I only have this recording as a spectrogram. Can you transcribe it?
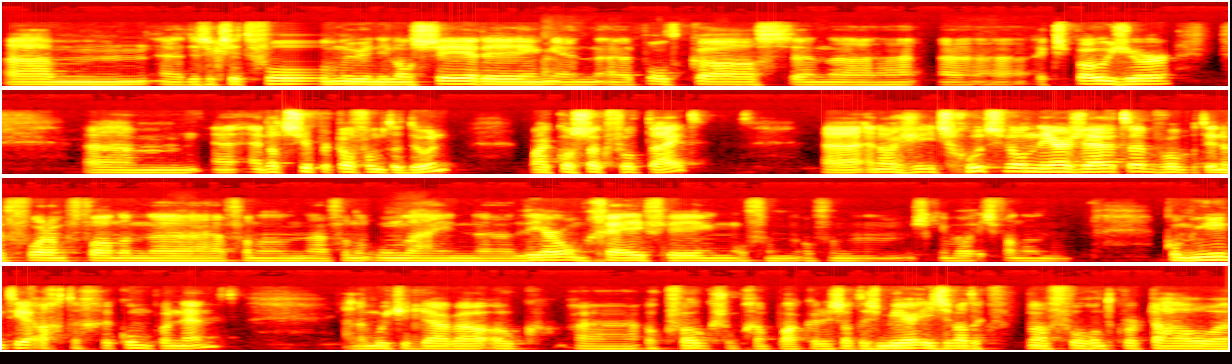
Um, dus ik zit vol nu in die lancering en podcasts en exposure. en, en dat is super tof om te doen. Maar het kost ook veel tijd. Uh, en als je iets goeds wil neerzetten, bijvoorbeeld in de vorm van een, uh, van een, uh, van een online leeromgeving of, een, of een, misschien wel iets van een community-achtige component, dan moet je daar wel ook, ook focus op gaan pakken. Dus dat is meer iets wat ik vanaf volgend kwartaal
